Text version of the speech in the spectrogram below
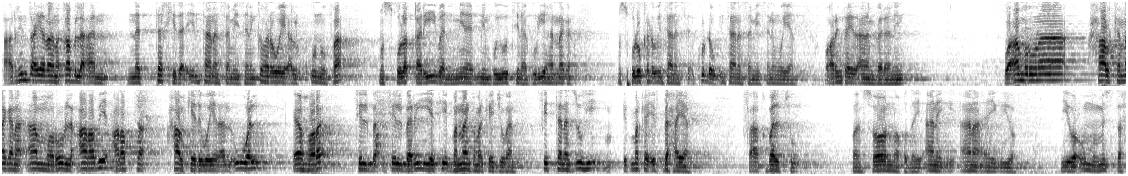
arrinta ayadaana qabla an nattakhida intaanan samaysanin ka hore wey alkunufa masquulo qariiban min buyuutina guryahanaga masquulo ka dhow intaanan ku dhow intaanan samaysanin weeyaan. Oo arrinta ayada aanan baranin. Wa amrunaa xaalkanagana amru lcarabi carabta xaalkeeda weeyaan alwal ee hore fi lbariyati bannaanka markay joogaan fi tanazuhi markay ifbaxayaan. Fa aqbaltu waan soo noqday ana aniga iyo iyo wa ummu mistax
